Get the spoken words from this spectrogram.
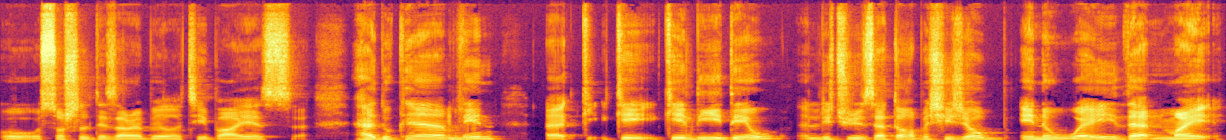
وال social desirability bias هادو كاملين كيليديو l'utilisateur باش يجاوب in way that may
